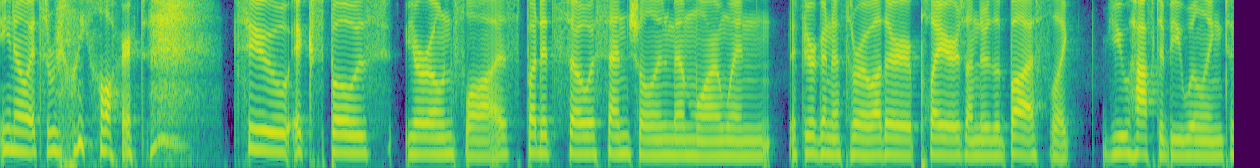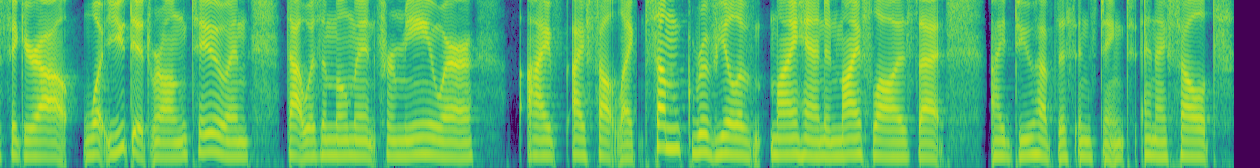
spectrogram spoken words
You know, it's really hard to expose your own flaws, but it's so essential in memoir when if you're going to throw other players under the bus, like you have to be willing to figure out what you did wrong too. And that was a moment for me where I I felt like some reveal of my hand and my flaws that I do have this instinct and I felt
